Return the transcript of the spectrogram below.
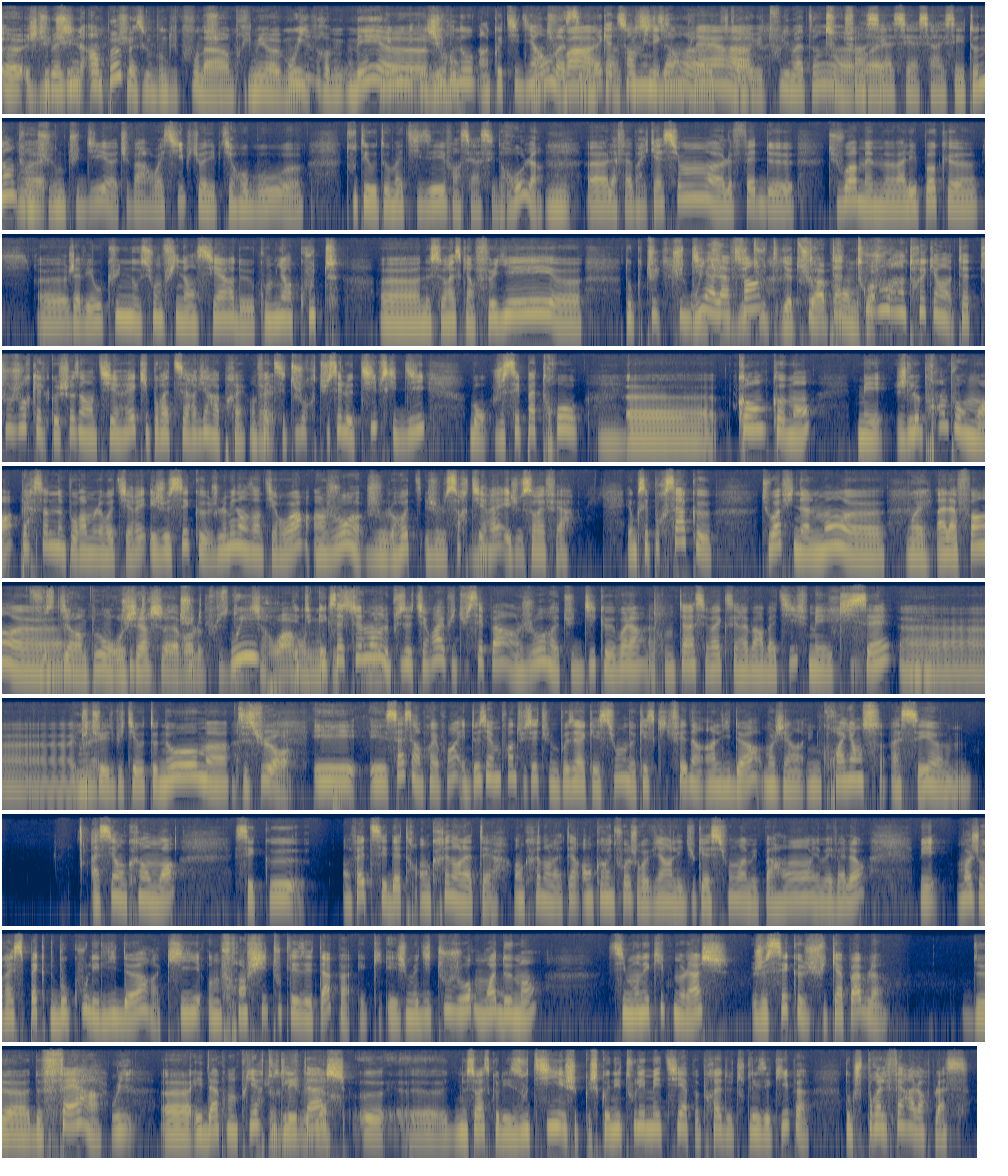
Euh, je t'imagine un peu parce que bon, du coup, on a imprimé euh, mon Oui. livre, mais, mais, oui, mais euh, des bon. journaux, un quotidien, Non, tu bah, vois, vrai qu'un 400 000 quotidien, euh, exemplaires. qui arriver tous les matins. enfin, c'est ouais. assez, assez, assez étonnant. tu. Ouais. Donc tu te dis, tu vas à Roissy, puis tu as des petits robots, tout est automatisé, enfin c'est assez drôle. Mm. La fabrication, le fait de, tu vois, même à l'époque, j'avais aucune notion financière de combien coûte, ne serait-ce qu'un feuillet. Donc tu, tu dis Oui, à tu la dis fin, il y a tout tu à as apprendre. quoi. toujours un truc, tu as toujours quelque chose à en tirer qui pourra te servir après. En Ouais. fait, c'est toujours, tu sais, le tips qui te dit, bon, je sais pas trop Mm. euh, quand, comment, mais je le prends pour moi, personne ne pourra me le retirer, et je sais que je le mets dans un tiroir, un jour, je le, je le sortirai et je saurai faire. Et donc c'est pour ça que, tu vois, finalement, euh, Ouais. à la fin... Il faut euh, se dire un peu, on recherche à avoir tu- le plus de oui, tiroirs. en tu- nous exactement, possible. le plus de tiroirs. Et puis tu sais pas, un jour, tu te dis que voilà, la compta, c'est vrai que c'est rébarbatif, mais qui sait euh, Et puis Ouais. tu es, puis es autonome. euh, C'est sûr. Et, et ça, c'est un premier point. Et deuxième point, tu sais, tu me posais la question de qu'est-ce qui fait d'un un leader. Moi, j'ai un- une croyance assez, euh, assez ancrée en moi. C'est que, en fait, c'est d'être ancré dans la terre. Ancré dans la terre. Encore une fois, je reviens à l'éducation, à mes parents et à mes valeurs. Mais moi, je respecte beaucoup les leaders qui ont franchi toutes les étapes. Et, qui- et je me dis toujours, moi, demain, si mon équipe me lâche, je sais que je suis capable de, euh, de faire Oui. euh, et d'accomplir toutes les tâches, euh, euh, ne serait-ce que les outils. Je, je connais tous les métiers à peu près de toutes les équipes, donc je pourrais le faire à leur place.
